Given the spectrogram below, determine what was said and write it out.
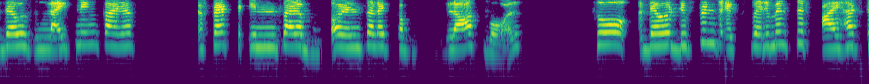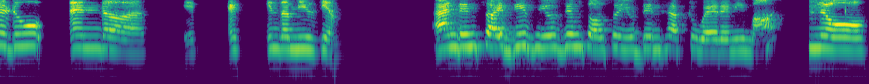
there was lightning kind of effect inside a or inside like a glass ball. So there were different experiments that I had to do in the in the museum. And inside these museums, also, you didn't have to wear any mask. No.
